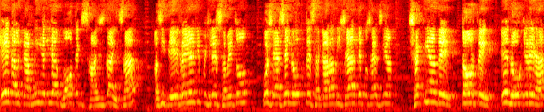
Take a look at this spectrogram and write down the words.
ਇਹ ਗੱਲ ਕਰਨੀ ਜਿਹੜੀ ਆ ਬਹੁਤ ਇੱਕ ਸਾਜ਼ਿਸ਼ ਦਾ ਹਿੱਸਾ। ਅਸੀਂ ਦੇਖ ਰਹੇ ਹਾਂ ਕਿ ਪਿਛਲੇ ਸਮੇਂ ਤੋਂ ਕੁਝ ਐਸੇ ਲੋਕ ਤੇ ਸਰਕਾਰਾਂ ਦੀ ਸ਼ਾਇਦ ਤੇ ਕੁਝ ਐਸੀਆਂ ਸ਼ਕਤੀਆਂ ਦੇ ਤੌਰ ਤੇ ਇਹ ਲੋਕ ਜਿਹੜੇ ਆ,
